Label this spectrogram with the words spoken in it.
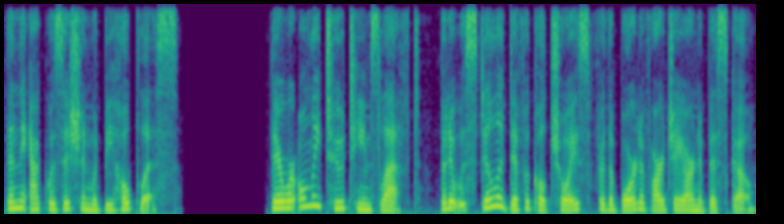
then the acquisition would be hopeless. There were only two teams left, but it was still a difficult choice for the board of RJR Nabisco.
